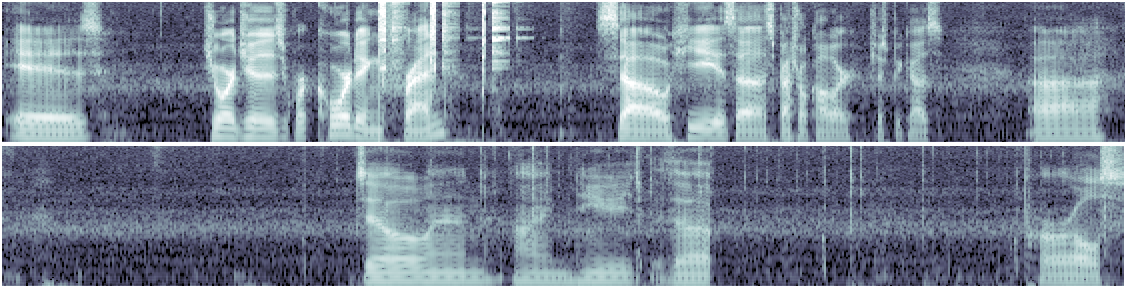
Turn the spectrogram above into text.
is George's recording friend, so he is a special color just because. Uh, Dylan, I need the pearls.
